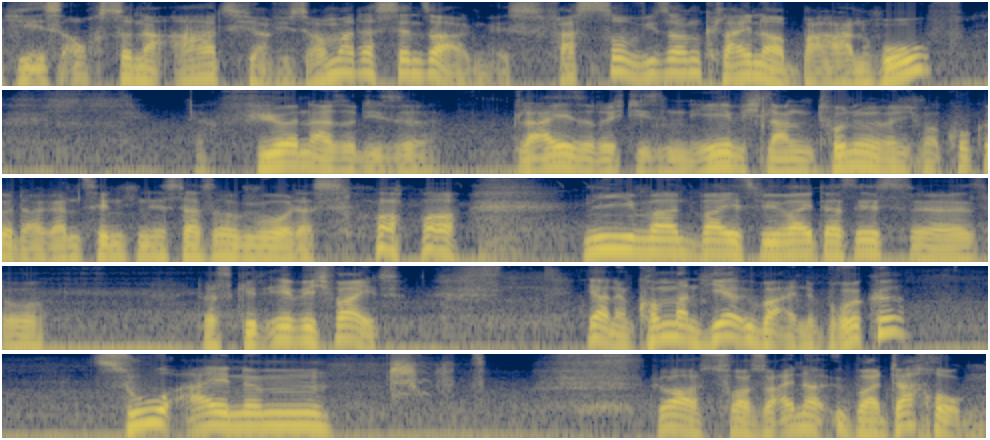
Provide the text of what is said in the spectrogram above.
hier ist auch so eine Art, ja, wie soll man das denn sagen? Ist fast so wie so ein kleiner Bahnhof. Da führen also diese Gleise durch diesen ewig langen Tunnel. Wenn ich mal gucke, da ganz hinten ist das irgendwo. Das niemand weiß, wie weit das ist. Äh, so, das geht ewig weit. Ja, dann kommt man hier über eine Brücke zu einem, ja, zu so einer Überdachung.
